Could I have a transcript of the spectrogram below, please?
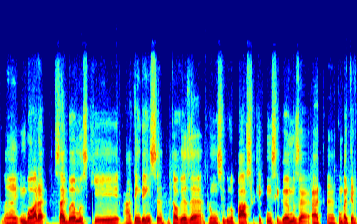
Uh, embora saibamos que a tendência, talvez é para um segundo passo, que consigamos a, a, a combater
